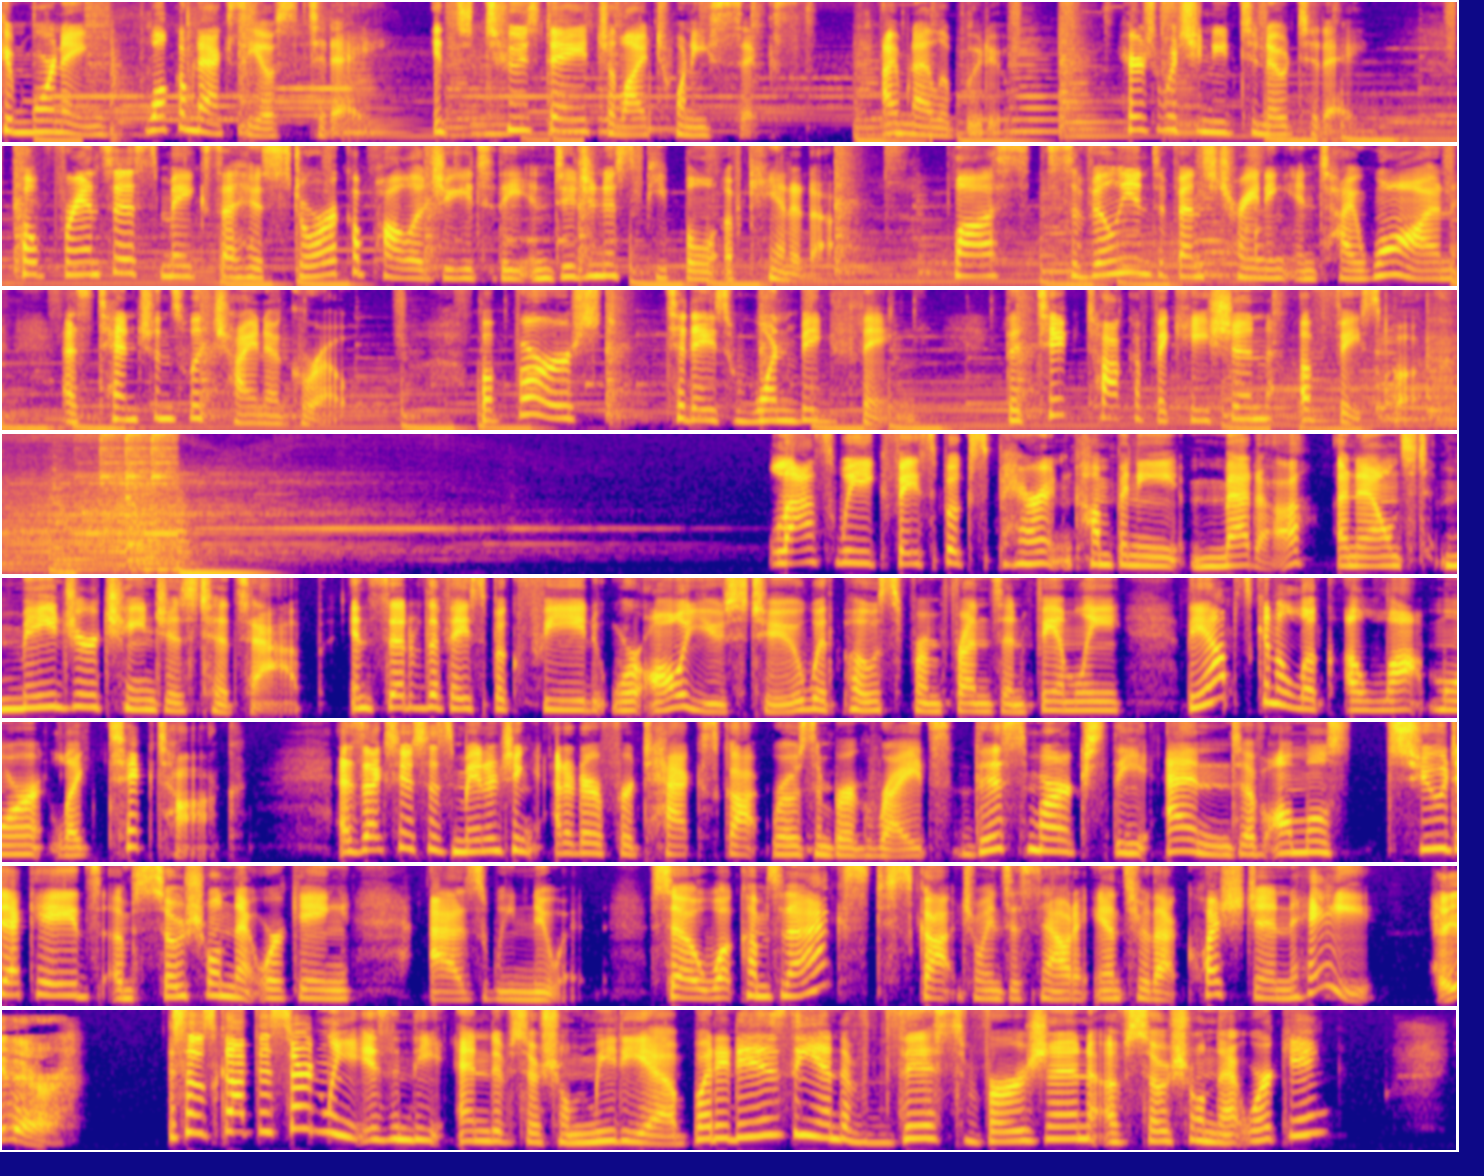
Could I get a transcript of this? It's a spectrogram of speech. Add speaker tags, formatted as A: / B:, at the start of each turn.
A: Good morning. Welcome to Axios Today. It's Tuesday, July 26th. I'm Niala Boodhoo. Here's what you need to know today. Pope Francis makes a historic apology to the indigenous people of Canada, plus civilian defense training in Taiwan as tensions with China grow. But first, today's one big thing the TikTokification of Facebook. Last week, Facebook's parent company, Meta, announced major changes to its app. Instead of the Facebook feed we're all used to with posts from friends and family, the app's going to look a lot more like TikTok. As Axios' managing editor for tech, Scott Rosenberg, writes, this marks the end of almost two decades of social networking as we knew it. So, what comes next? Scott joins us now to answer that question. Hey.
B: Hey there.
A: So, Scott, this certainly isn't the end of social media, but it is the end of this version of social networking.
